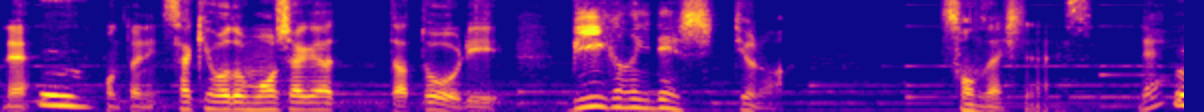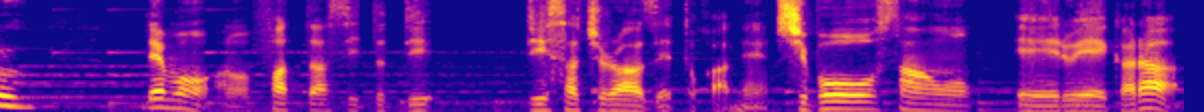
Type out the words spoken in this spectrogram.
ね、うん。本当に、先ほど申し上げた通り、ビーガン遺伝子っていうのは存在してないです。ね。うん。でも、あの fatty acid de desaturase とかね、脂肪酸を ALA から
